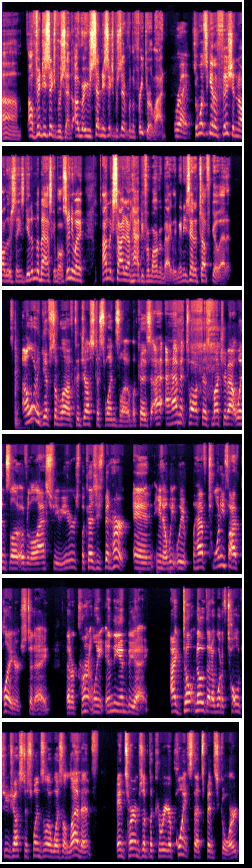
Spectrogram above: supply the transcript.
Um, oh, 56%. Over he was 76% from the free throw line. Right. So once again, efficient and all those things, get him the basketball. So anyway, I'm excited. I'm happy for Marvin Bagley. Man, he's had a tough go at it. I want to give some love to Justice Winslow because I, I haven't talked as much about Winslow over the last few years because he's been hurt. And, you know, we, we have 25 players today that are currently in the NBA. I don't know that I would have told you Justice Winslow was 11th in terms of the career points that's been scored,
